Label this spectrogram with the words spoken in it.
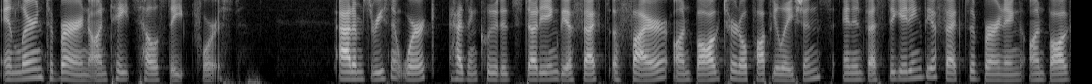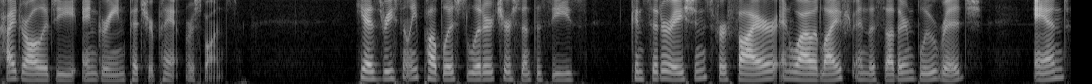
and learned to burn on Tate's Hell State Forest. Adam's recent work has included studying the effects of fire on bog turtle populations and investigating the effects of burning on bog hydrology and green pitcher plant response. He has recently published literature syntheses, Considerations for Fire and Wildlife in the Southern Blue Ridge, and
